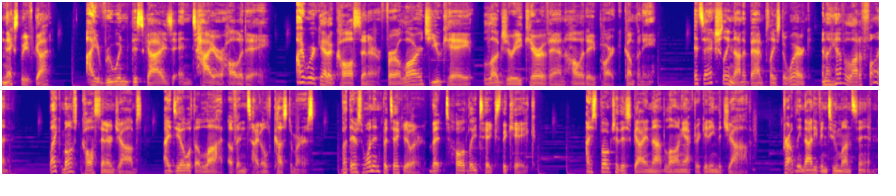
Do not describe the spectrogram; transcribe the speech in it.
Next, we've got I ruined this guy's entire holiday. I work at a call center for a large UK luxury caravan holiday park company. It's actually not a bad place to work, and I have a lot of fun. Like most call center jobs, I deal with a lot of entitled customers, but there's one in particular that totally takes the cake. I spoke to this guy not long after getting the job, probably not even two months in.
